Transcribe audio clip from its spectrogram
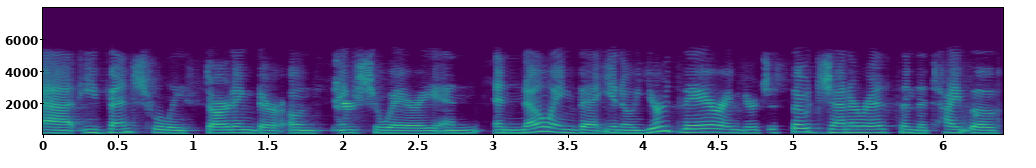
at eventually starting their own sanctuary and, and knowing that, you know, you're there and you're just so generous in the type of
